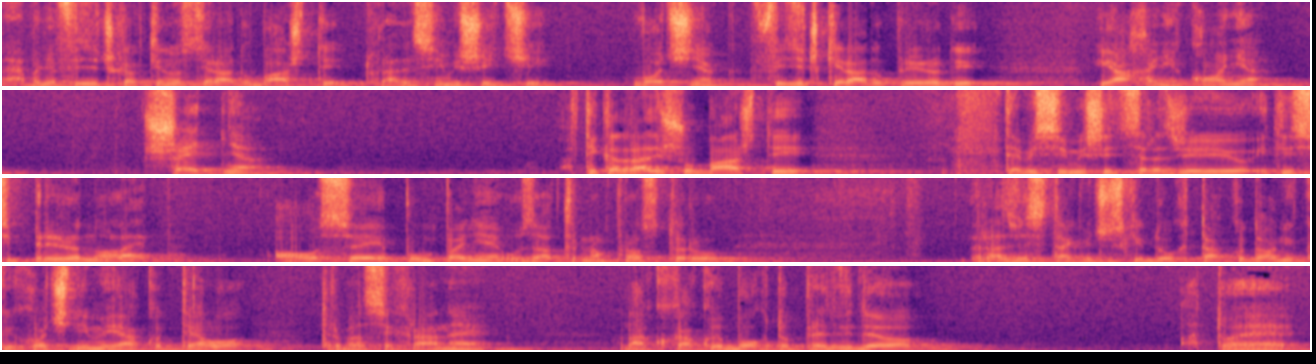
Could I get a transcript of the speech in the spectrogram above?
Najbolja fizička aktivnost je rad u bašti, tu rade svi mišići, voćnjak, fizički rad u prirodi, jahanje konja, šetnja. A ti kad radiš u bašti, tebi svi mišići se razvijaju i ti si prirodno lep. Ovo sve je pumpanje u zatvornom prostoru, razvija se takmičarski duh, tako da oni koji hoće da imaju jako telo, treba da se hrane onako kako je Bog to predvideo, a to je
